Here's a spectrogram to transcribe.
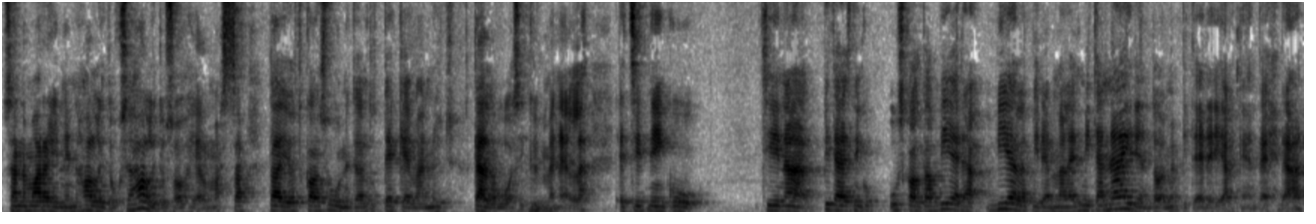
Sanna Marinin hallituksen hallitusohjelmassa tai jotka on suunniteltu tekemään nyt tällä vuosikymmenellä. Mm. Että sit niinku, siinä pitäisi niinku uskaltaa viedä vielä pidemmälle, että mitä näiden toimenpiteiden jälkeen tehdään.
